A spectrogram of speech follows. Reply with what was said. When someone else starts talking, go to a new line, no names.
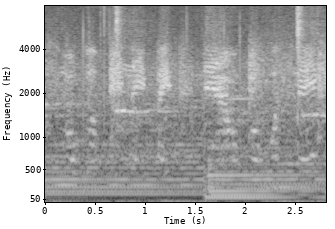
smoke up in their face. Down for what's next.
